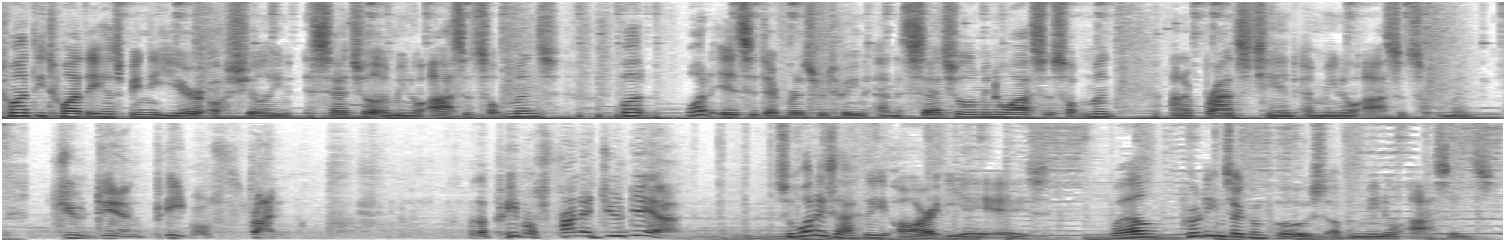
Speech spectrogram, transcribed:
2020 has been the year of shilling essential amino acid supplements, but what is the difference between an essential amino acid supplement and a branched chain amino acid supplement? Judean People's Front. For the People's Front of Judea. So, what exactly are EAAs? Well, proteins are composed of amino acids,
